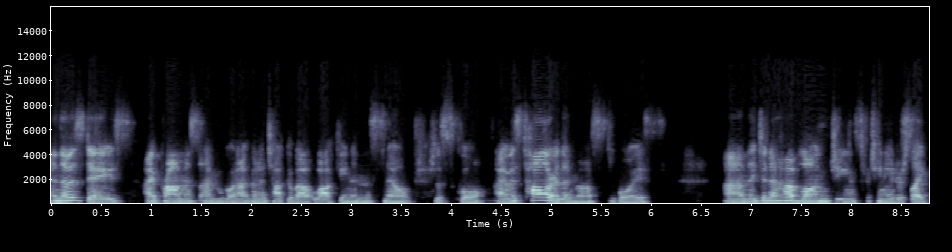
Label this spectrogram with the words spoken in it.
In those days, I promise I'm not going to talk about walking in the snow to school. I was taller than most boys. Um, they didn't have long jeans for teenagers like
